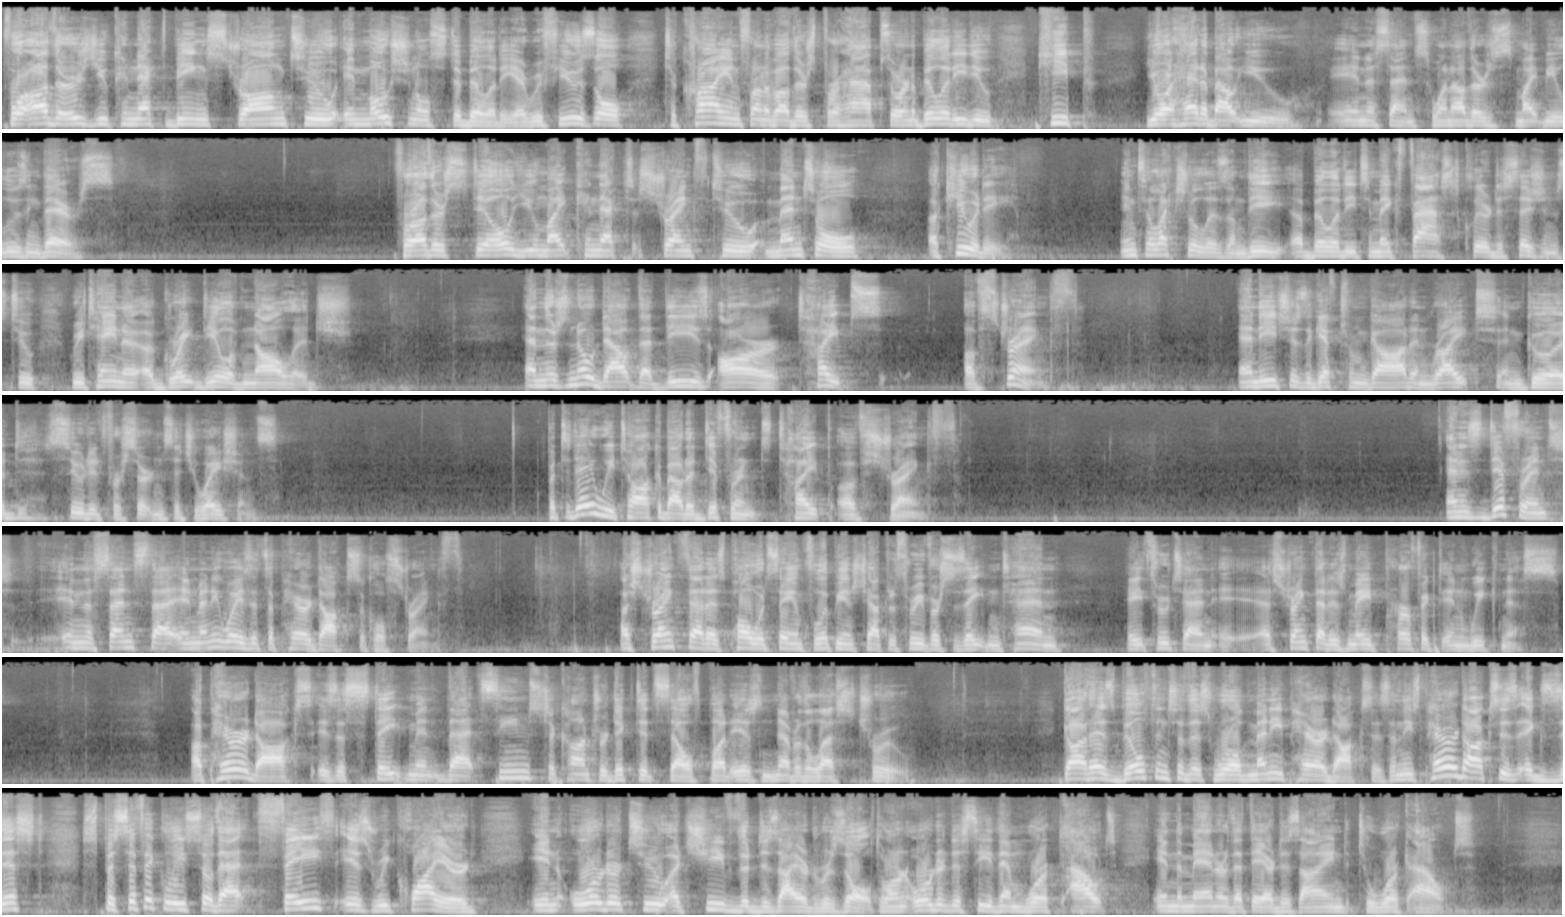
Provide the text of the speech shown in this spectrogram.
For others, you connect being strong to emotional stability, a refusal to cry in front of others, perhaps, or an ability to keep your head about you, in a sense, when others might be losing theirs. For others still, you might connect strength to mental acuity, intellectualism, the ability to make fast, clear decisions, to retain a, a, great deal of knowledge. And there's no doubt that these are types of strength. And each is a gift from God and right and good, suited for certain situations. But today we talk about a different type of strength. And it's different in the sense that, in many ways, it's a paradoxical strength. A strength that, as Paul would say in Philippians chapter 3, verses 8 and 10, 8 through 10, a strength that is made perfect in weakness. A paradox is a statement that seems to contradict itself but is nevertheless true. God has built into this world many paradoxes, and these paradoxes exist specifically so that faith is required in order to achieve the desired result or in order to see them worked out in the manner that they are designed to work out.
